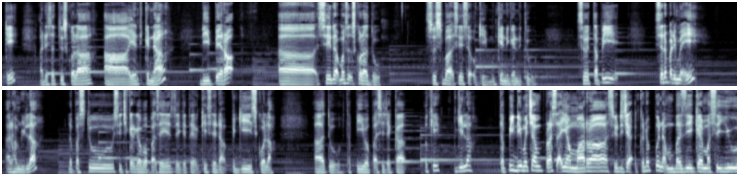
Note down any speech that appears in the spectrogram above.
Okay Ada satu sekolah uh, Yang terkenal Di Perak. Uh, Saya nak masuk sekolah tu. So sebab saya rasa Okay mungkin dengan itu So tapi Saya dapat 5A Alhamdulillah. Lepas tu Saya cakap dengan bapak saya Saya kata Okay saya nak pergi sekolah. Uh, tu. Tapi bapak saya cakap Okay pergilah tapi dia macam perasaan yang marah. So dia cakap Kenapa nak membazirkan masa you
